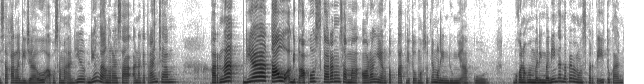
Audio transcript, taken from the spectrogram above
misalkan lagi jauh aku sama Adi dia nggak ngerasa anaknya terancam. Karena dia tahu gitu aku sekarang sama orang yang tepat gitu maksudnya melindungi aku. Bukan aku membanding-bandingkan tapi memang seperti itu kan.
